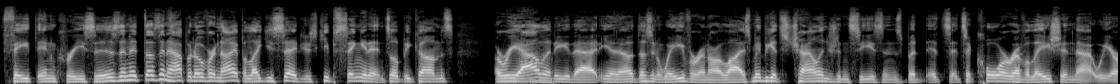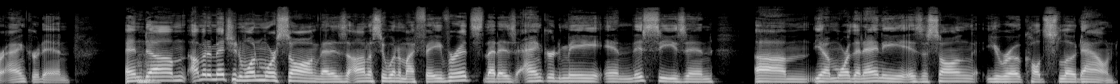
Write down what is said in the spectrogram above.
Faith increases and it doesn't happen overnight. But like you said, you just keep singing it until it becomes a reality that, you know, doesn't waver in our lives. Maybe gets challenged in seasons, but it's, it's a core revelation that we are anchored in. And Mhm. um, I'm going to mention one more song that is honestly one of my favorites that has anchored me in this season um, you know, more than any is a song you wrote called Slow Down.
